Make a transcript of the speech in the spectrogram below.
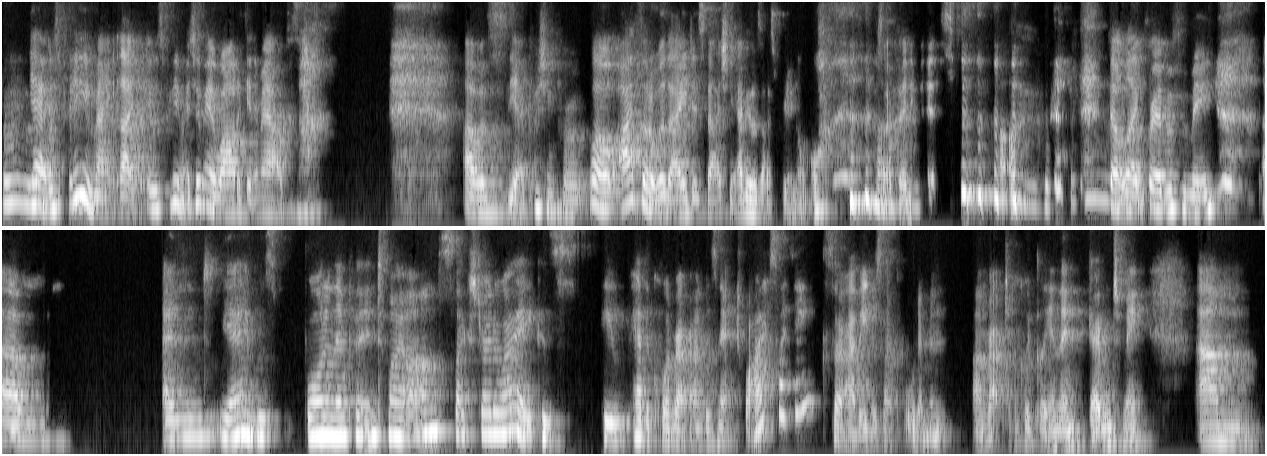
yeah, it was pretty, mate. Like, it was pretty, it took me a while to get him out because I was yeah pushing for well I thought it was ages but actually Abby was like pretty normal. It was like 30 minutes. Felt like forever for me. Um, and yeah he was born and then put into my arms like straight away because he had the cord wrapped around his neck twice I think. So Abby just like pulled him and unwrapped him quickly and then gave him to me. Um,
